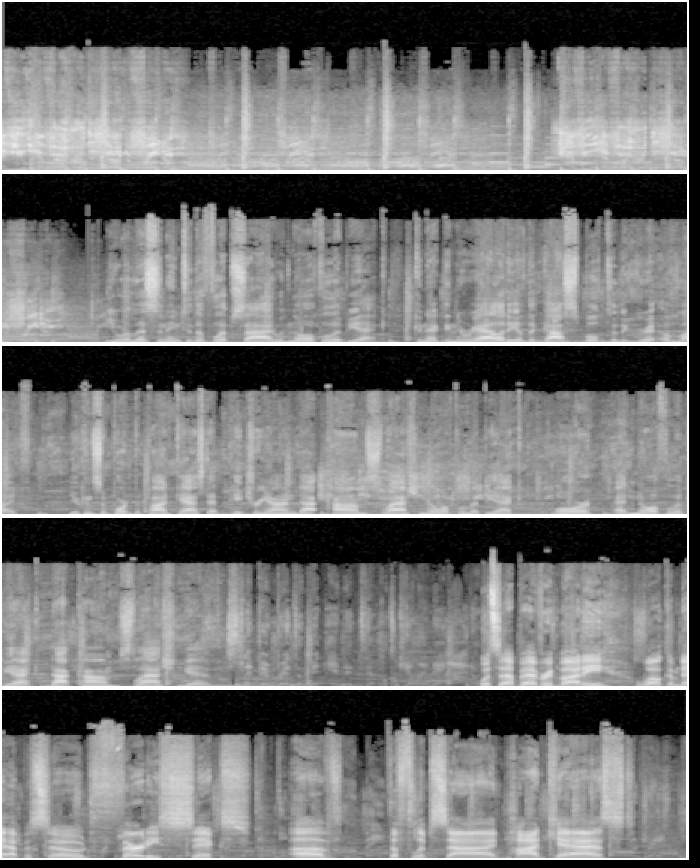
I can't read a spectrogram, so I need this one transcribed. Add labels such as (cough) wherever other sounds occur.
Have you ever heard the sound of freedom? Freedom. Have you ever heard the sound of freedom? You are listening to The Flip Side with Noah Filipiak, connecting the reality of the gospel to the grit of life. You can support the podcast at patreon.com slash Noah Filipiak or at noahfilipiak.com slash give. What's up, everybody? Welcome to episode 36 of the Flip Side podcast.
